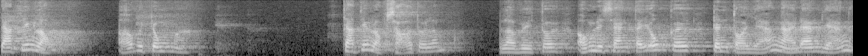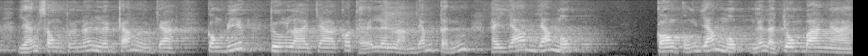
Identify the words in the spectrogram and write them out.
Cha Tiến Lộc, ở với chung mà. Cha Tiến Lộc sợ tôi lắm là vì tôi, ông đi sang Tây Úc cái, trên tòa giảng, ngài đang giảng giảng xong tôi nói lên cảm ơn cha. Con biết tương lai cha có thể lên làm giám tỉnh hay giám giám mục. Con cũng giám mục, nghĩa là chôn ba ngày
